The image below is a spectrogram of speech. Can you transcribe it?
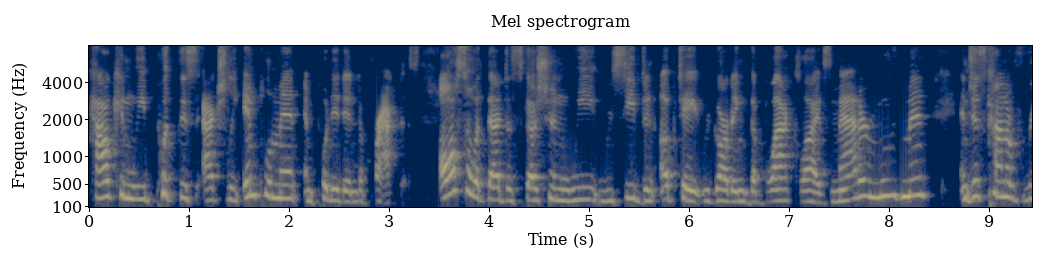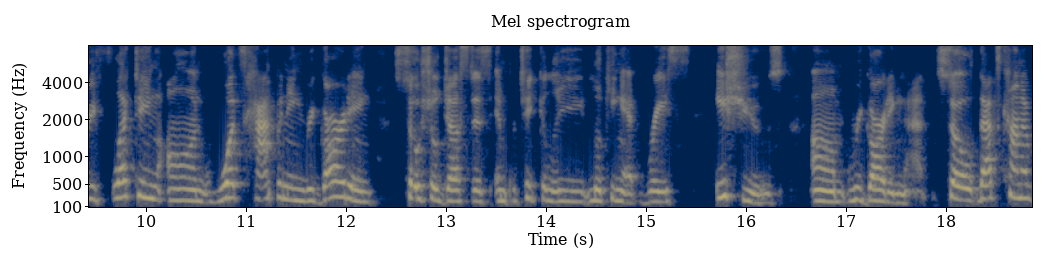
how can we put this actually implement and put it into practice also at that discussion we received an update regarding the black lives matter movement and just kind of reflecting on what's happening regarding social justice and particularly looking at race issues um, regarding that. So that's kind of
